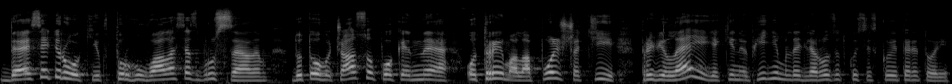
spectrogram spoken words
10 років торгувалася з Брюсселем до того часу, поки не отримала Польща ті привілеї, які необхідні були для розвитку сільської території.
